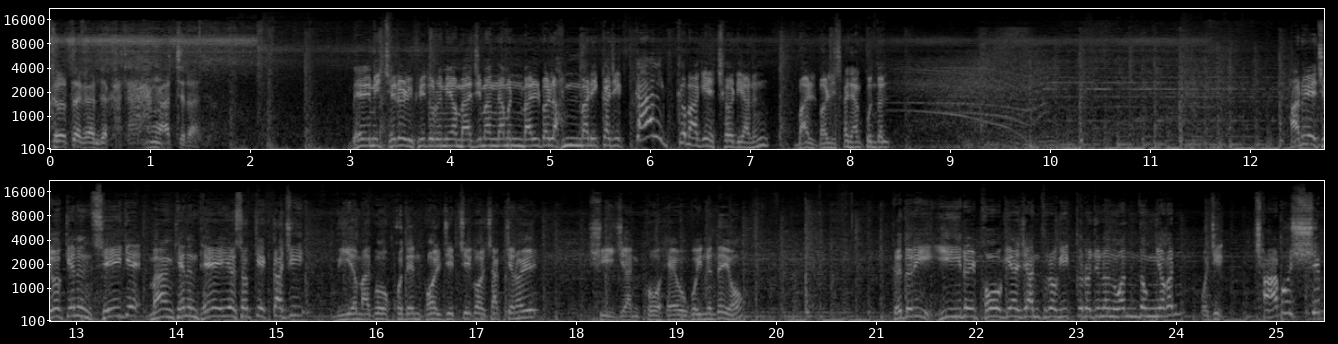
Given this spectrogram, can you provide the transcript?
그럴 때가 이제 가장 아찔하죠. 매미채를 휘두르며 마지막 남은 말벌 한 마리까지 깔끔하게 처리하는 말벌 사냥꾼들. 하루에 적게는 세개 많게는 대여섯 개까지 위험하고 고된 벌집 제거 작전을 쉬지 않고 해오고 있는데요. 그들이 이 일을 포기하지 않도록 이끌어주는 원동력은 오직 자부심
